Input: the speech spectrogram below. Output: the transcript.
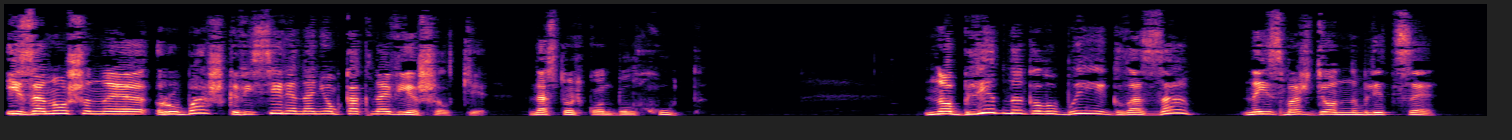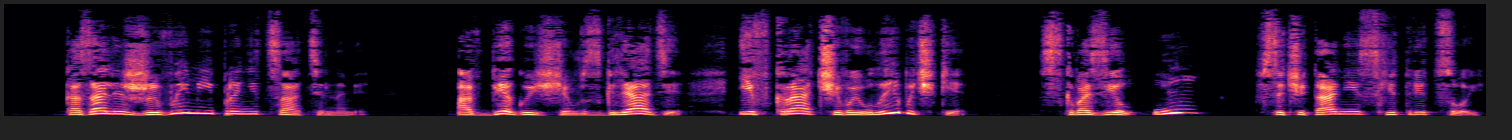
и заношенная рубашка висели на нем, как на вешалке, настолько он был худ. Но бледно-голубые глаза на изможденном лице казались живыми и проницательными а в бегающем взгляде и вкрадчивой улыбочке сквозил ум в сочетании с хитрецой.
